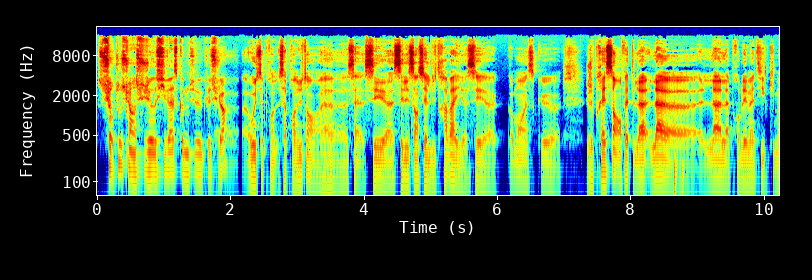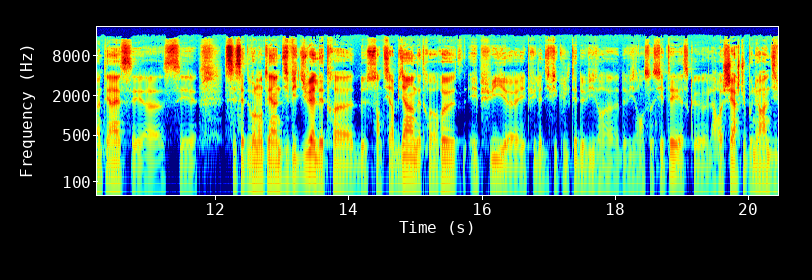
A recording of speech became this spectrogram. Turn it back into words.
Surtout sur un sujet aussi vaste comme que celui-là? Euh, Oui, ça prend, ça prend du temps. Euh, c'est l'essentiel du travail. C'est comment est-ce que je pressens en fait là là là la problématique qui m'intéresse c'est c'est cette volonté individuelle d'être de se sentir bien, d'être heureux et puis et puis la difficulté de vivre de vivre en société. Est-ce que la recherche du bonheur individuel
